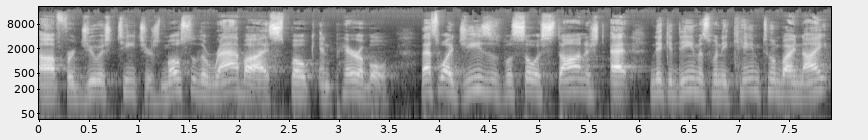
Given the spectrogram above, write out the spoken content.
uh, for Jewish teachers. Most of the rabbis spoke in parable. That's why Jesus was so astonished at Nicodemus when he came to him by night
